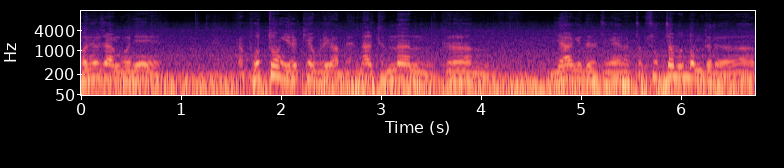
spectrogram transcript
권유 장군이 그러니까 보통 이렇게 우리가 맨날 듣는 그런 이야기들 중에는 좀 속 좁은 놈들은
